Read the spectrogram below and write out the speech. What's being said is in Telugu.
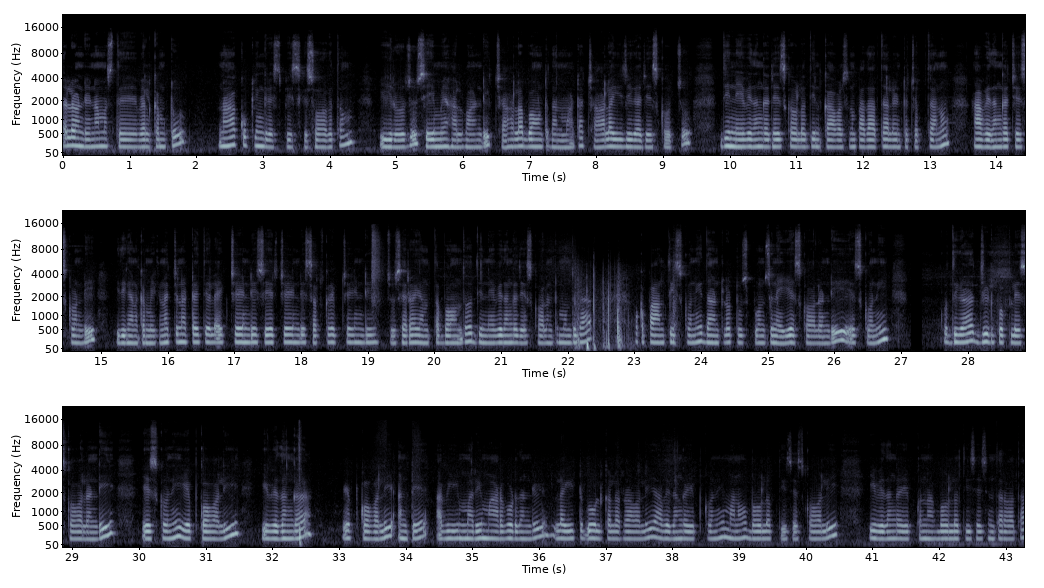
హలో అండి నమస్తే. వెల్కమ్ టు నా కుకింగ్ రెసిపీస్కి స్వాగతం. ఈరోజు సేమియా హల్వా అండి. చాలా బాగుంటుంది అనమాట చాలా ఈజీగా చేసుకోవచ్చు. దీన్ని ఏ విధంగా చేసుకోవాలో దీనికి కావాల్సిన పదార్థాలు ఏంటో చెప్తాను. ఆ విధంగా చేసుకోండి. ఇది కనుక మీకు నచ్చినట్టయితే లైక్ చేయండి షేర్ చేయండి సబ్స్క్రైబ్ చేయండి. చూసారా ఎంత బాగుందో? దీన్ని ఏ విధంగా చేసుకోవాలంటే ముందుగా ఒక పాన్ తీసుకొని దాంట్లో టూ స్పూన్స్ నెయ్యి వేసుకోవాలండి. వేసుకొని కొద్దిగా జీడిపప్పులు వేసుకోవాలండి. వేసుకొని వేపుకోవాలి. ఈ విధంగా వేపుకోవాలి. అంటే అవి మరీ మాడకూడదండి. లైట్ గోల్డ్ కలర్ రావాలి. ఆ విధంగా వేపుకొని మనం బౌల్లోకి తీసేసుకోవాలి. ఈ విధంగా వేపుకున్న బౌల్లో తీసేసిన తర్వాత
